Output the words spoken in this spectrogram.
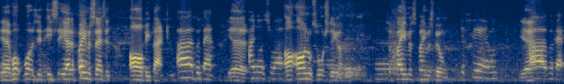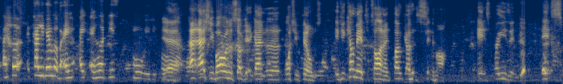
Yeah. What? was it? He, he had a famous said, I'll be back. I'll be back. Yeah. I know sure. Ar- Arnold Schwarzenegger. It's Uh, a famous, famous film. the film. Yeah. I'll be back. I heard. I can't remember, but I I, I heard this movie before. Yeah. Actually, while we're on the subject of going to the, watching films, if you come here to Thailand, don't go to the cinema. It's freezing. It's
